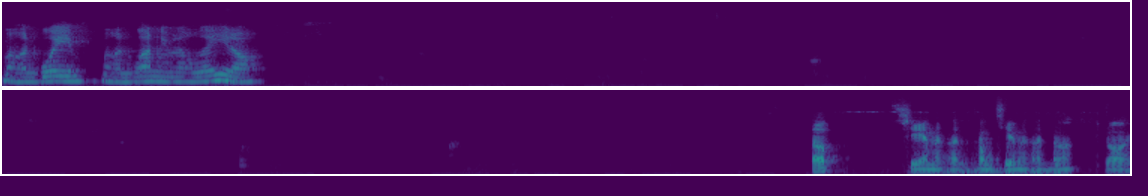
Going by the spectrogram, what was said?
Màn hình của em màn hình của anh em đâu thấy gì đâu stop. Share màn hình không share màn hình nữa. Rồi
